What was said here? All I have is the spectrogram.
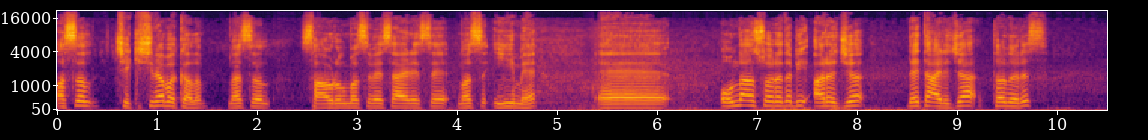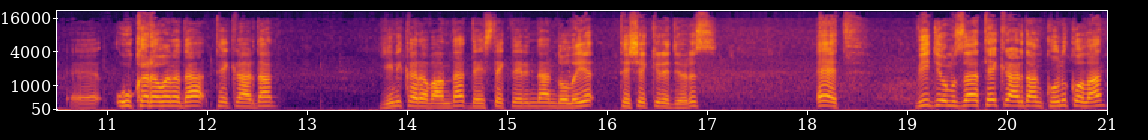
Asıl çekişine bakalım. Nasıl savrulması vesairesi nasıl iyi mi? E, ondan sonra da bir aracı detaylıca tanırız. E, U karavana da tekrardan yeni karavanda desteklerinden dolayı teşekkür ediyoruz. Evet, videomuza tekrardan konuk olan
